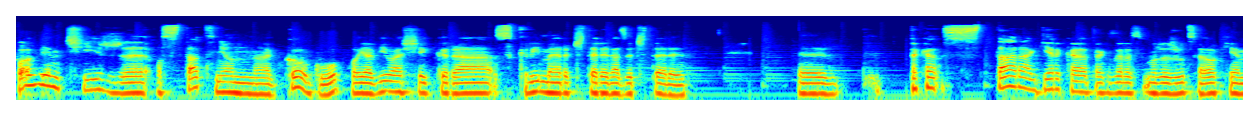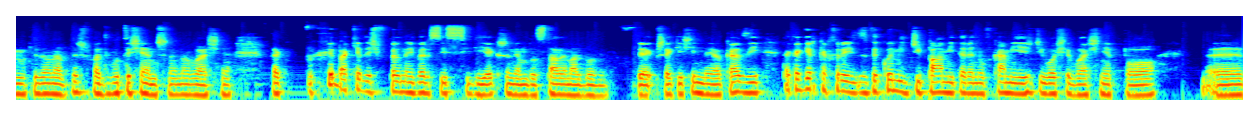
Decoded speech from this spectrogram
Powiem ci, że ostatnio na Gogu pojawiła się gra Screamer 4x4. Taka stara gierka, tak zaraz może rzucę okiem, kiedy ona wyszła, 2000, no właśnie. Tak chyba kiedyś w pełnej wersji z CD Action ją dostałem, albo przy jakiejś innej okazji. Taka gierka, w której zwykłymi jeepami, terenówkami jeździło się właśnie po, e,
